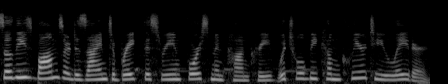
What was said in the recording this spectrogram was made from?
So these bombs are designed to break this reinforcement concrete which will become clear to you later.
